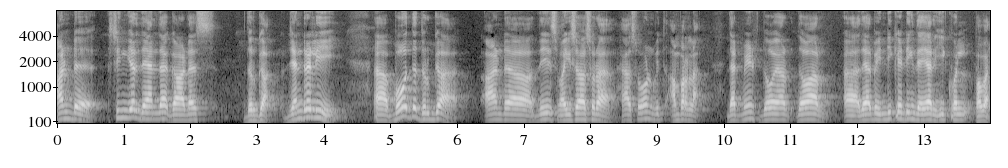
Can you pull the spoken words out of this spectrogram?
and stronger than the goddess Durga. Generally, uh, both the Durga and uh, this Mahishasura has shown with umbrella. That means they are, they are uh, thereby indicating they are equal power.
